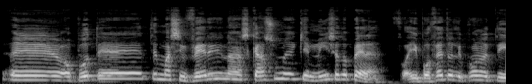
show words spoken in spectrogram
Ε, οπότε μας συμφέρει να σκάσουμε και εμείς εδώ πέρα υποθέτω λοιπόν ότι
